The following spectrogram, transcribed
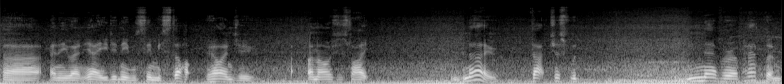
Uh, and he went, yeah, you didn't even see me stop behind you. And I was just like, no, that just would never have happened.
